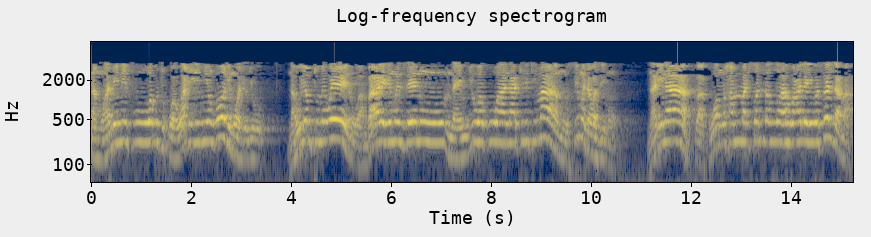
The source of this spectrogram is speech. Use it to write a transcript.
na mwaminifu wa kuchukua wahi miongoni mwa walio na huyo mtume wenu ambaye ni mwenzenu mnayemjua kuwa na akili timamu si mwenda wazimu. Na ninaapa kuwa muhammadi salllahu alaihi wasalama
